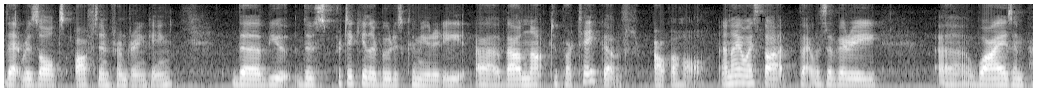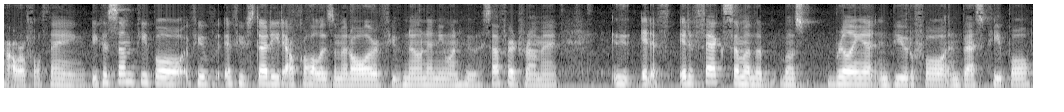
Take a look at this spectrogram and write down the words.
that results often from drinking the this particular buddhist community uh, vowed not to partake of alcohol. And i always thought that was a very uh, wise and powerful thing. Because some people if you've if you've studied alcoholism at all or if you've known anyone who suffered from it it, it, it affects some of the most brilliant and beautiful and best people.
